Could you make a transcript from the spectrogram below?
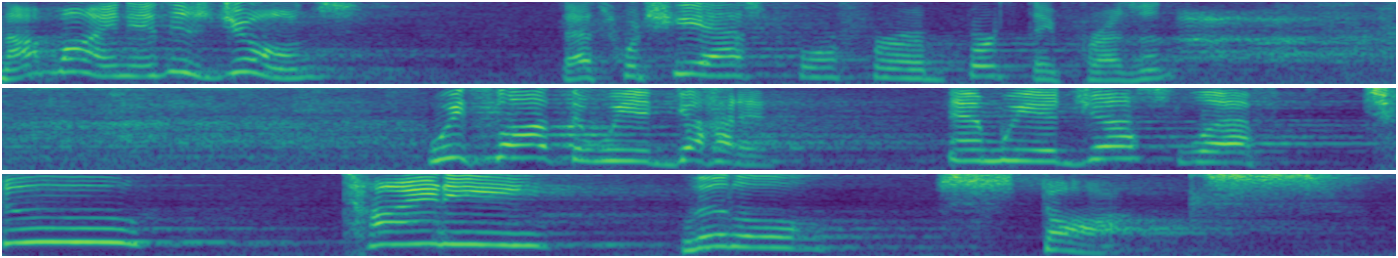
Not mine, it is Joan's. That's what she asked for for a birthday present. We thought that we had got it, and we had just left two tiny little stalks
